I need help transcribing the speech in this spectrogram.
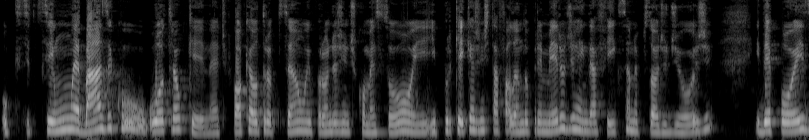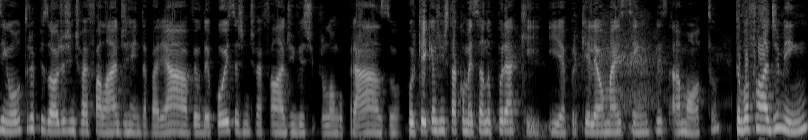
o, se, se um é básico, o outro é o quê, né? Tipo, qual é a outra opção e por onde a gente começou e, e por que, que a gente está falando primeiro de renda fixa no episódio de hoje e depois, em outro episódio, a gente vai falar de renda variável, depois a gente vai falar de investir para o longo prazo. Por que, que a gente está começando por aqui? E é porque ele é o mais simples, a moto. Então, vou falar de mim.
